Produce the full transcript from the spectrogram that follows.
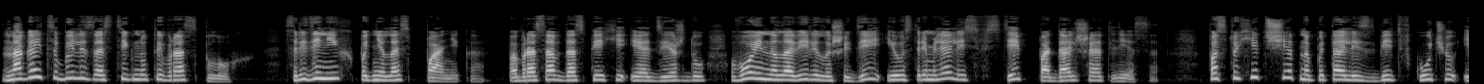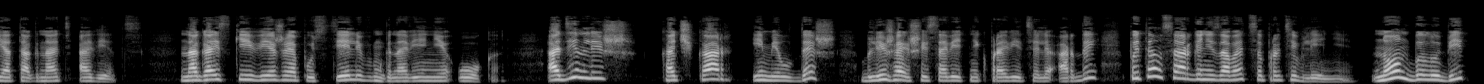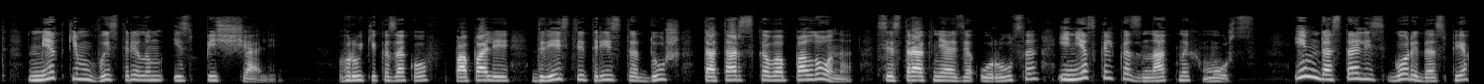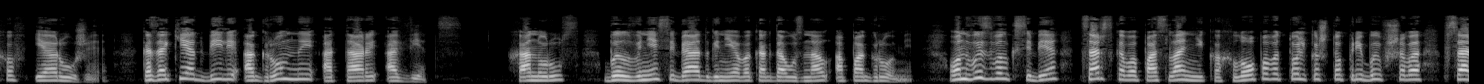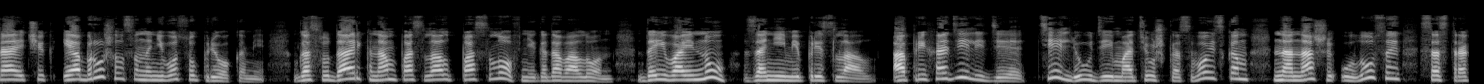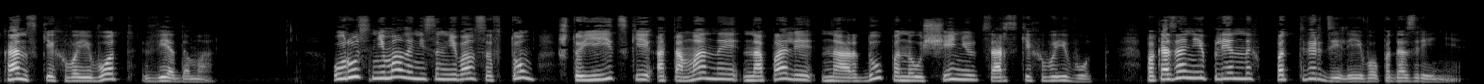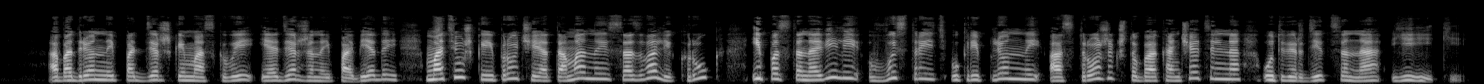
Нагайцы были застигнуты врасплох. Среди них поднялась паника. Побросав доспехи и одежду, воины ловили лошадей и устремлялись в степь подальше от леса. Пастухи тщетно пытались сбить в кучу и отогнать овец. Нагайские вежи опустели в мгновение ока. Один лишь Качкар и Милдеш, ближайший советник правителя Орды, пытался организовать сопротивление, но он был убит метким выстрелом из пищали. В руки казаков попали 200-300 душ татарского полона, сестра князя Уруса и несколько знатных мурс. Им достались горы доспехов и оружия. казаки отбили огромные отары овец. Хан Урус был вне себя от гнева, когда узнал о погроме. Он вызвал к себе царского посланника Хлопова, только что прибывшего в сарайчик, и обрушился на него с упреками. «Государь к нам послал послов», — негодовал он, — «да и войну за ними прислал. А приходили где те люди матюшка с войском на наши улусы со строканских воевод ведомо». Урус немало не сомневался в том, что яицкие атаманы напали на Орду по наущению царских воевод. Показания пленных подтвердили его подозрения. Ободренный поддержкой Москвы и одержанной победой, Матюшка и прочие атаманы созвали круг и постановили выстроить укрепленный острожек, чтобы окончательно утвердиться на Яики.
